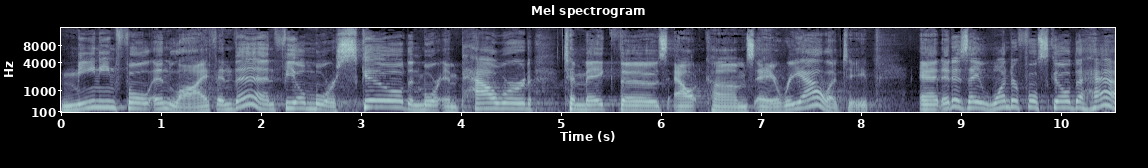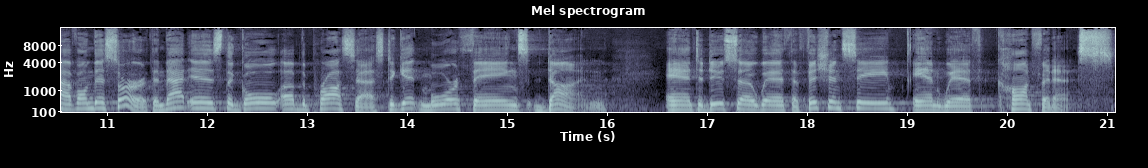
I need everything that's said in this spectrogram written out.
meaningful in life and then feel more skilled and more empowered to make those outcomes a reality. And it is a wonderful skill to have on this earth, and that is the goal of the process to get more things done and to do so with efficiency and with confidence.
